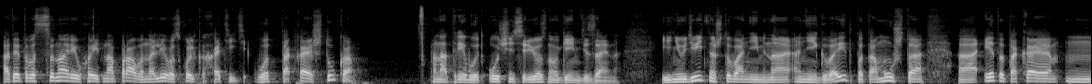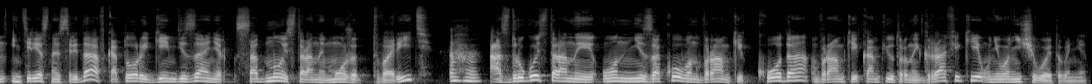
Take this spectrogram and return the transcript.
от этого сценария уходить направо, налево, сколько хотите. Вот такая штука, она требует очень серьезного геймдизайна. И неудивительно, что Ваня именно о ней говорит, потому что а, это такая м, интересная среда, в которой геймдизайнер с одной стороны может творить, Ага. А с другой стороны, он не закован в рамки кода, в рамки компьютерной графики, у него ничего этого нет.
